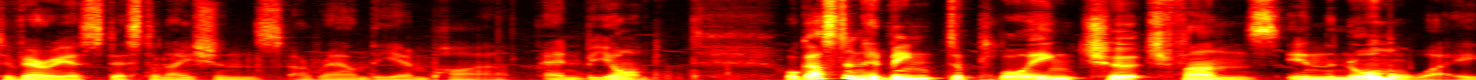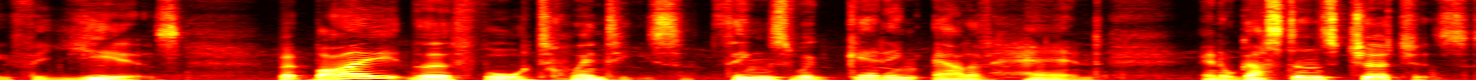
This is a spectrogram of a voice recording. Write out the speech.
to various destinations around the empire and beyond. Augustine had been deploying church funds in the normal way for years, but by the 420s, things were getting out of hand, and Augustine's churches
